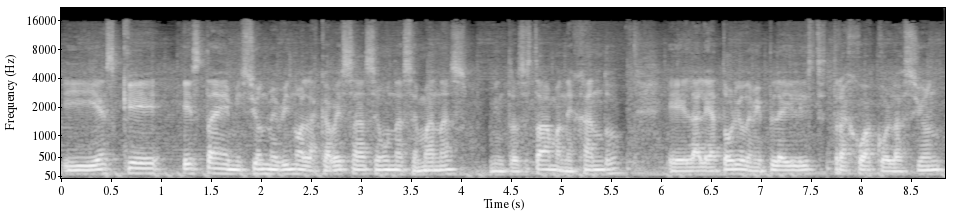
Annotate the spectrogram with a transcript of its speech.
Y es que esta emisión me vino a la cabeza hace unas semanas mientras estaba manejando. El aleatorio de mi playlist trajo a colación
